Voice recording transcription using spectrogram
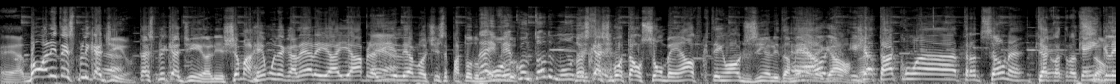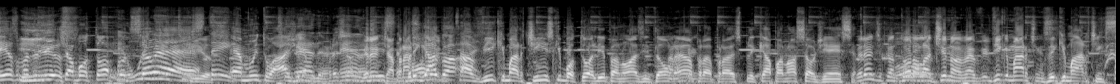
É, bom, ali tá explicadinho, tá explicadinho ali. Chama a Remo, né, galera? E aí abre ali É. e lê a notícia pra todo e mundo. vê com todo mundo. Não é esquece de botar o som bem alto, porque tem um áudiozinho ali também, é, áudio, legal. E já tá com a tradução, né? Tá com a tradução. Que é inglês, mas a Isso. gente já botou. A produção é, é muito ágil, é Grande abraço. Obrigado a, a Martins que botou ali pra nós, então, né? Pra, pra explicar pra nossa audiência. Grande cantora latina, né? Vic Martins. Vic Martins.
